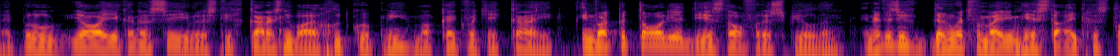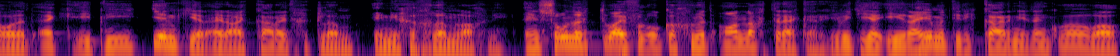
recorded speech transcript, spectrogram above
Ek bedoel, ja, jy kan nou sê jy wil 'n stieg kar is nie baie goedkoop nie, maar kyk wat jy kry. En wat betaal jy deesdae vir 'n speelding? En dit is die ding wat vir my die meeste uitgestaan het. Ek het nie een keer uit daai kar uit geklim en nie geglimlag nie. En sonder twyfel ook 'n groot aandagtrekker. Jy weet jy hier ry jy met hierdie kar en jy dink, "Wow, wel,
